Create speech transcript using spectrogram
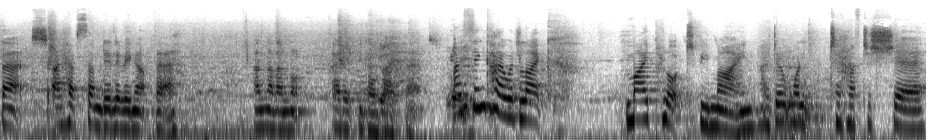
that I have somebody living up there, and that I'm not. I don't think I'd like that. I think I would like my plot to be mine. I don't want to have to share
